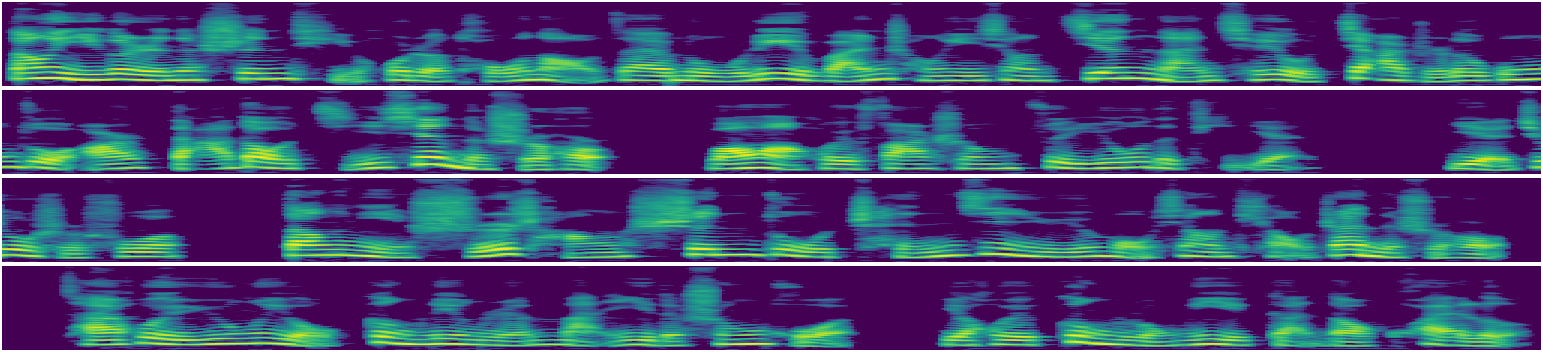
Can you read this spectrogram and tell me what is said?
当一个人的身体或者头脑在努力完成一项艰难且有价值的工作而达到极限的时候，往往会发生最优的体验。也就是说，当你时常深度沉浸于某项挑战的时候，才会拥有更令人满意的生活，也会更容易感到快乐。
